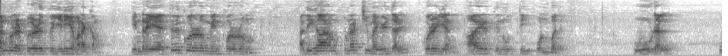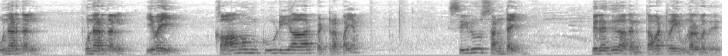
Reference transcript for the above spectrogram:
அன்பு நட்புகளுக்கு இனிய வணக்கம். இன்றைய திருக்குறளும் மென்பொருளும் அதிகாரம் புணர்ச்சி மகிழ்தல் குரல் எண் ஆயிரத்தி நூத்தி ஒன்பது. ஊடல் உணர்தல் புணர்தல் இவை காமம் கூடியார் பெற்ற பயன். சிறு சண்டை பிறகு அதன் தவற்றை உணர்வது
